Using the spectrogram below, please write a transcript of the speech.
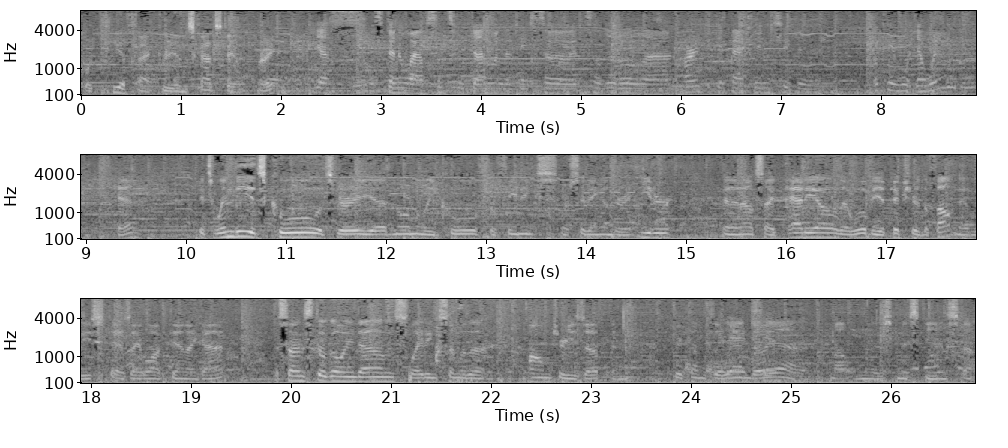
Tortilla Factory in Scottsdale, right? Yes, it's been a while since we've done one of these, so it's a little uh, hard to get back into the. Okay, well, now what do you do? Yeah. It's windy, it's cool, it's very abnormally cool for Phoenix. We're sitting under a heater in an outside patio. There will be a picture of the fountain, at least, as I walked in, I got. The sun's still going down, it's lighting some of the palm trees up, and here comes the wind. Oh, yeah, mountain is misty and stuff.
